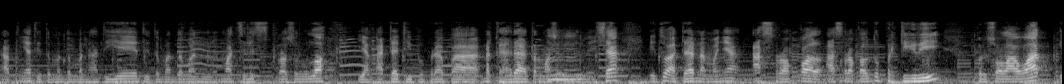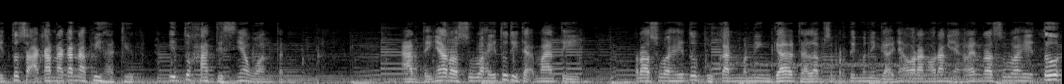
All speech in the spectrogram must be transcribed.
artinya di teman-teman hadiah di teman-teman majelis Rasulullah yang ada di beberapa negara termasuk Mhm. Indonesia itu ada namanya asrokol. Asrokol itu berdiri bersolawat itu seakan-akan Nabi hadir. Itu hadisnya wonten. Artinya Rasulullah itu tidak mati Rasulullah itu bukan meninggal dalam seperti meninggalnya orang-orang yang lain. Rasulullah itu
